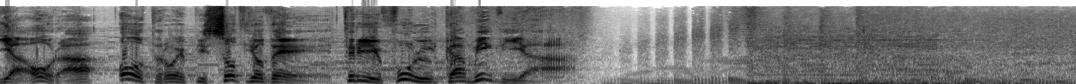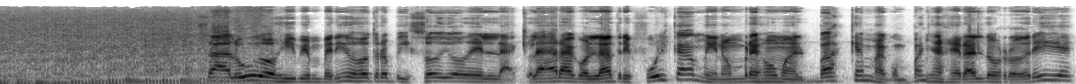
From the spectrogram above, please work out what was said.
Y ahora, otro episodio de Trifulca Media. Saludos y bienvenidos a otro episodio de La Clara con la Trifulca. Mi nombre es Omar Vázquez, me acompaña Gerardo Rodríguez.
